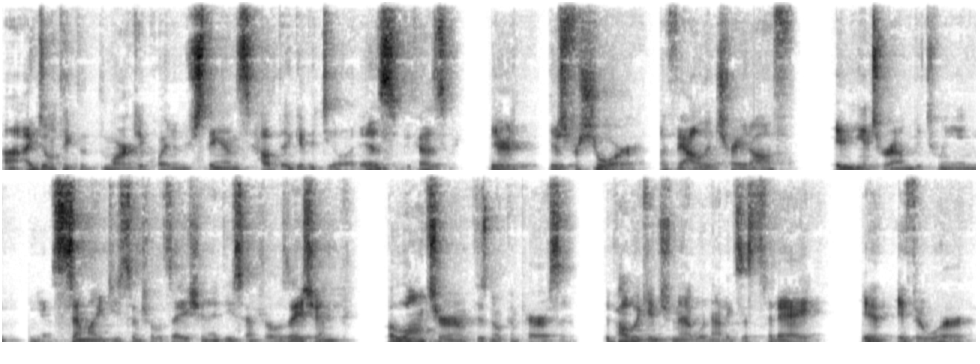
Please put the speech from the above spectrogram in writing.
Uh, I don't think that the market quite understands how big of a deal it is because there there's for sure a valid trade off in the interim between you know, semi decentralization and decentralization. But long term, there's no comparison. The public internet would not exist today if, if it were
